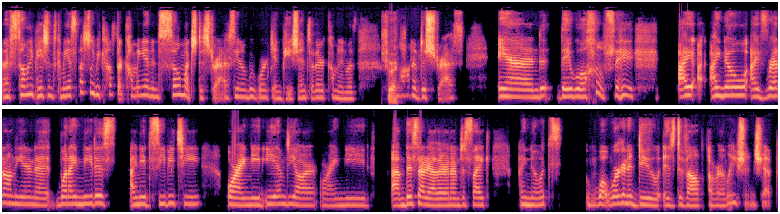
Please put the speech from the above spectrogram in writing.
i have so many patients coming especially because they're coming in in so much distress. You know we work inpatient so they're coming in with sure. a lot of distress. And they will say i i know i've read on the internet what i need is i need cbt or i need emdr or i need um, this, that, or the other. And I'm just like, I know it's what we're going to do is develop a relationship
